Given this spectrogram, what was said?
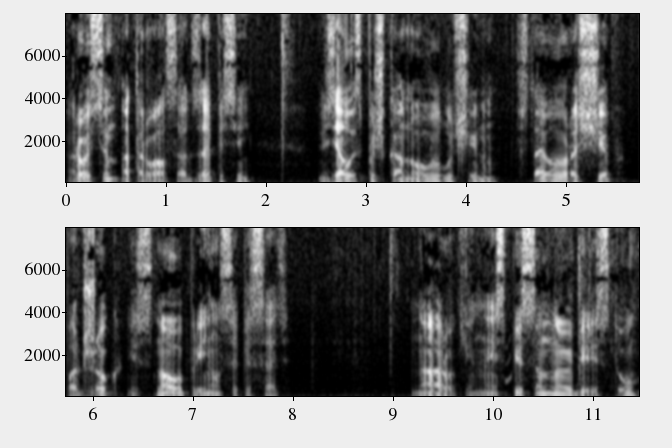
Росин оторвался от записей, взял из пучка новую лучину, вставил в расщеп, поджег и снова принялся писать. На руки, на исписанную бересту,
